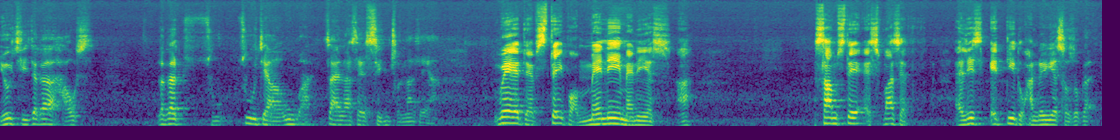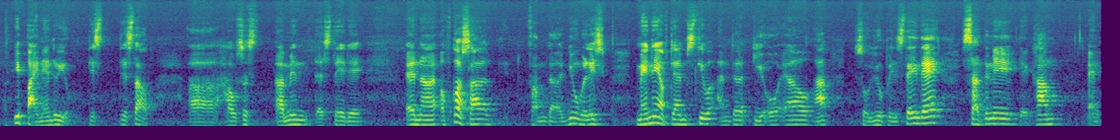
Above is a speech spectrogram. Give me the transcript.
尤其这个 house 那个住住家屋啊，在那些新村那些啊，where they've stayed for many many years 啊，some stay as much as at least eighty to hundred years 所说的，一百年都有。This this type of uh, houses, I mean, they stay there. And uh, of course, uh, from the new village, Many of them still under TOL. Uh, so you've been staying there, suddenly they come and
